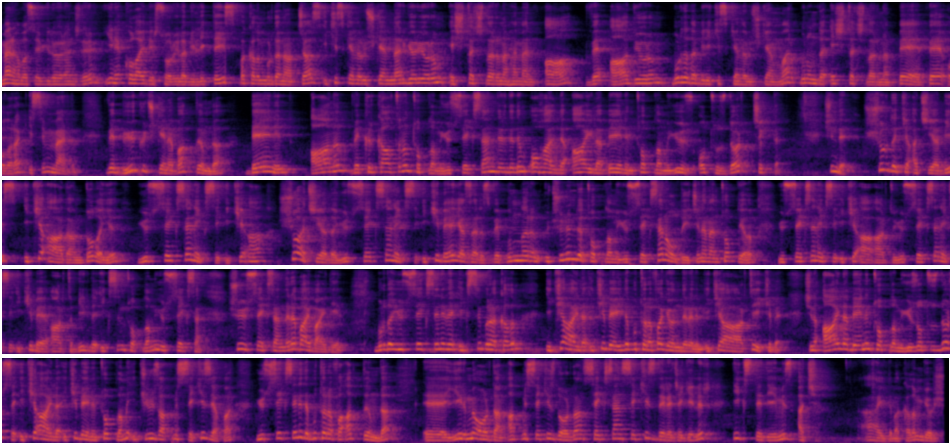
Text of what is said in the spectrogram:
Merhaba sevgili öğrencilerim. Yine kolay bir soruyla birlikteyiz. Bakalım burada ne yapacağız? İkizkenar üçgenler görüyorum. Eşit açılarına hemen A ve A diyorum. Burada da bir ikizkenar üçgen var. Bunun da eşit açılarına B, B olarak isim verdim. Ve büyük üçgene baktığımda B'nin, A'nın ve 46'nın toplamı 180'dir dedim. O halde A ile B'nin toplamı 134 çıktı. Şimdi şuradaki açıya biz 2A'dan dolayı 180 eksi 2A, şu açıya da 180 eksi 2B yazarız. Ve bunların üçünün de toplamı 180 olduğu için hemen toplayalım. 180 eksi 2A artı 180 eksi 2B artı 1 de X'in toplamı 180. Şu 180'lere bay bay diyelim. Burada 180'i ve X'i bırakalım. 2A ile 2B'yi de bu tarafa gönderelim. 2A artı 2B. Şimdi A ile B'nin toplamı 134 ise 2A ile 2B'nin toplamı 268 yapar. 180'i de bu tarafa attığımda e, 20 oradan 68 de oradan 88 derece gelir. X dediğimiz açı. Haydi bakalım görüşürüz.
